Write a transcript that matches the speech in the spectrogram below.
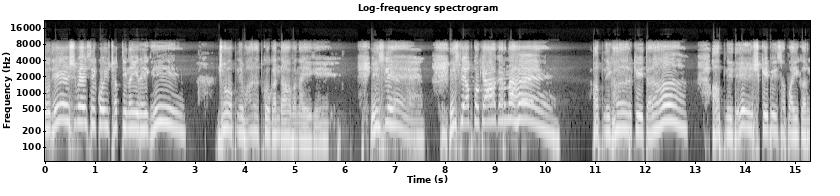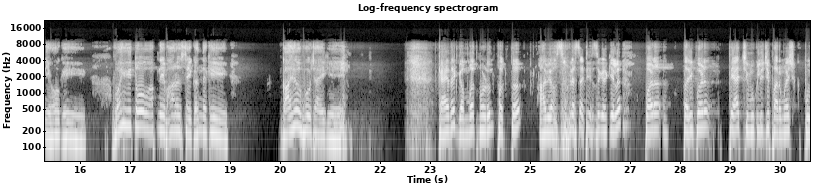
तो देश में ऐसी कोई शक्ति नहीं रहेगी जो अपने भारत को गंदा बनाएगी। इसलिए इसलिए आपको क्या करना है? अपने घर की तरह अपने देश की भी सफ़ाई करनी होगी। वही तो अपने भारत से गंदगी गायब हो जाएगी। काय नाही, गंमत म्हणून फक्त आम्ही हसवण्यासाठी सगळं केलं, पण तरी पण त्या चिमुकलीची फरमाईश पूर्ण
